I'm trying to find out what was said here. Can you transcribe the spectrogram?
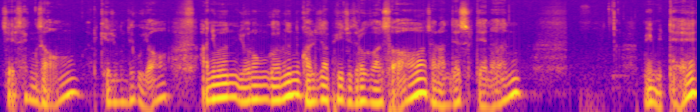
재생성 이렇게 해주면 되고요. 아니면 이런 거는 관리자 페이지 들어가서 잘 안 됐을 때는 맨 밑에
